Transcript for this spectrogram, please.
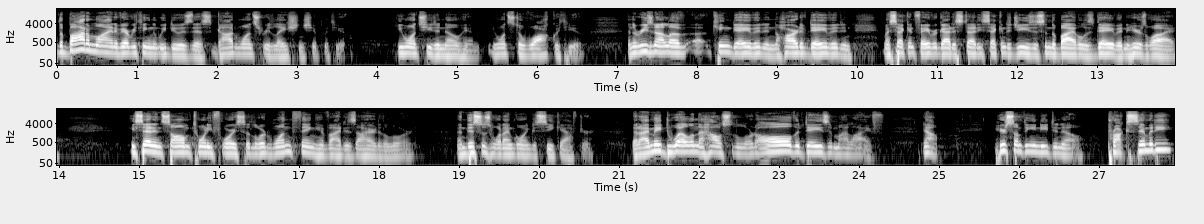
the bottom line of everything that we do is this God wants relationship with you. He wants you to know him. He wants to walk with you. And the reason I love uh, King David and the heart of David, and my second favorite guy to study, second to Jesus in the Bible, is David. And here's why. He said in Psalm 24, he said, Lord, one thing have I desired of the Lord, and this is what I'm going to seek after, that I may dwell in the house of the Lord all the days of my life. Now, here's something you need to know proximity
